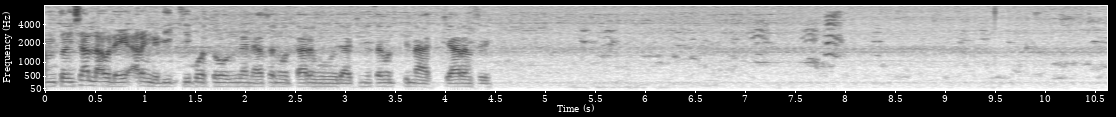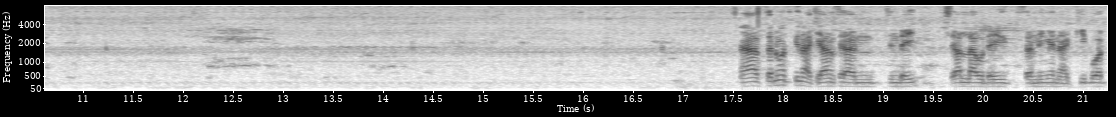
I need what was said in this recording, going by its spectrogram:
am to inshallah dai aranga di kiboto ngana salmat karam gonga di yatine salmat kinna charan se ah sanmat kina ci an san tindai insha Allah dai sanin na keyboard.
